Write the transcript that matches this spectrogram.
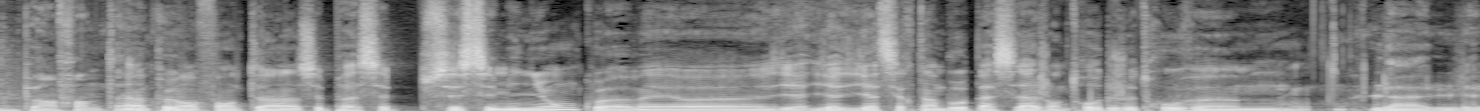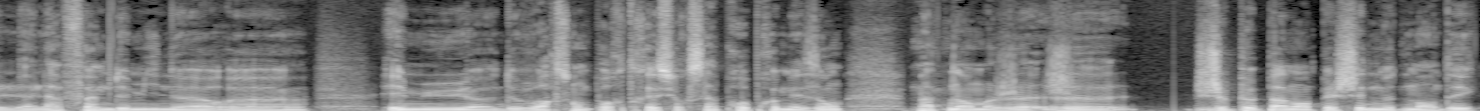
Un peu enfantin. Un peu enfantin, c'est pas c'est- c'est mignon quoi, mais euh, il y, a- y a- il y a certains beaux passages, entre autres je trouve euh, la, la, la femme de mineur euh, émue de voir son portrait sur sa propre maison. Maintenant, moi je je, je peux pas m'empêcher de me demander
